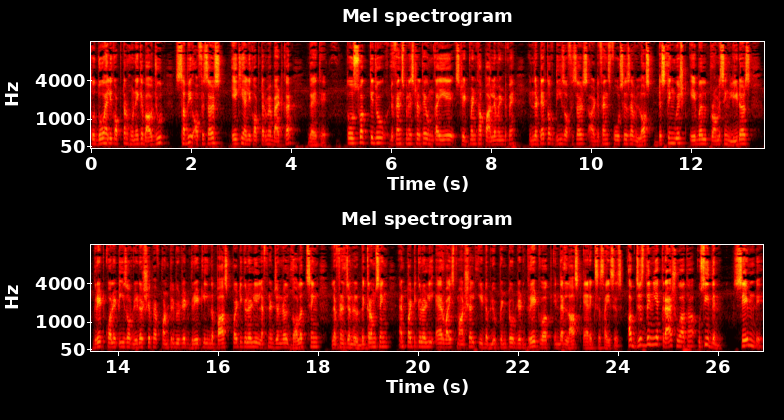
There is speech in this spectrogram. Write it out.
तो दो हेलीकॉप्टर होने के बावजूद सभी ऑफिसर्स एक ही हेलीकॉप्टर में बैठकर गए थे। तो उस वक्त के जो डिफेंस मिनिस्टर थे, उनका ये स्टेटमेंट था पार्लियामेंट में in the death of these officers our defence forces have lost distinguished able promising leaders great qualities of leadership have contributed greatly in the past particularly lieutenant general Daulat Singh lieutenant general Bikram Singh and particularly air vice marshal E W Pinto did great work in the last air exercises अब जिस दिन ये क्रैश हुआ था, उसी दिन सेम डे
